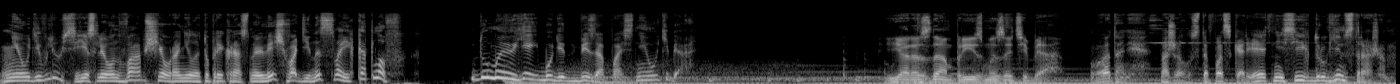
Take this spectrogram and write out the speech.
Не удивлюсь, если он вообще уронил эту прекрасную вещь в один из своих котлов. Думаю, ей будет безопаснее у тебя. Я раздам призмы за тебя. Вот они. Пожалуйста, поскорее отнеси их другим стражам.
